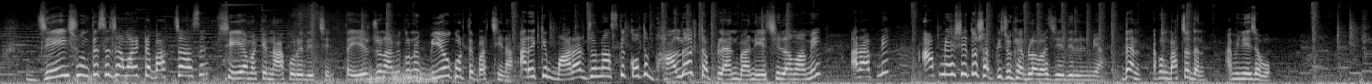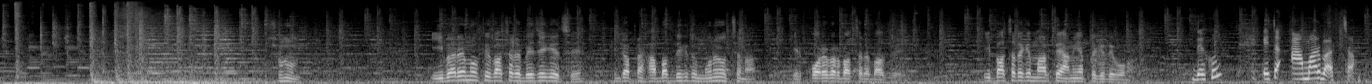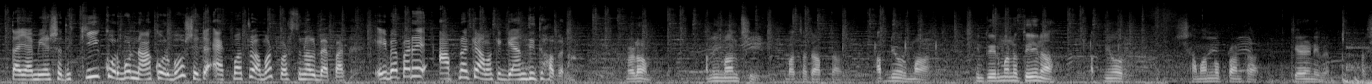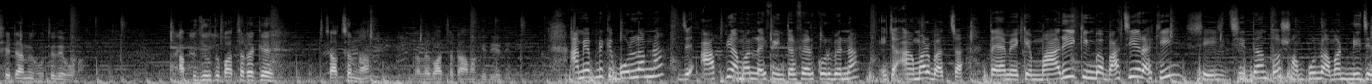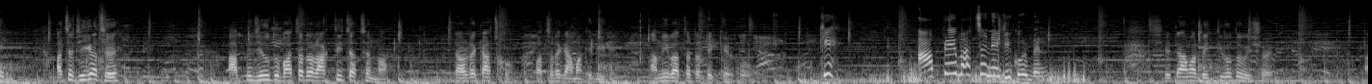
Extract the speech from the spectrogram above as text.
যেই শুনতেছে যে আমার একটা বাচ্চা আছে, সেই আমাকে না করে দিচ্ছে। তাই এর জন্য আমি কোনো বিয়েও করতে পারছি না। আর একে মারার জন্য আজকে কত ভালো একটা প্ল্যান বানিয়েছিলাম আমি। আর আপনি আপনি এসে তো সব কিছু ঘেবলা বাজিয়ে দিলেন মিয়া। দেন, এখন বাচ্চা দেন, আমি নিয়ে যাব। শুনুন এইবারের মতো বাচ্চাটা বেঁচে গেছে কিন্তু আপনার হাবভাব দেখে তো মনে হচ্ছে না এর পরের বার বাচ্চাটা বাঁচবে। এই বাচ্চাটাকে মারতে আমি আপনাকে দেবো না। দেখুন এটা আমার বাচ্চা তাই আমি এর সাথে কি করব না করব সেটা একমাত্র আমার পার্সোনাল ব্যাপার। এই ব্যাপারে আপনাকে আমাকে জ্ঞান দিতে হবে না। ম্যাডাম আমি মানছি বাচ্চাটা আপনার। আপনি ওর মা কিন্তু এর মানে তো এই না আপনি ওর সামান্য প্রাণটা কেড়ে নেবেন আর সেটা আমি হতে দেবো না। আপনি যেহেতু বাচ্চাটাকে চাচ্ছেন না তাহলে বাচ্চাটা আমাকে দিয়ে দিন। আমি আপনাকে বললাম না যে আপনি আমার লাইফে ইন্টারফেয়ার করবেন না এটা আমার বাচ্চা তাই আমি একে মারি কিংবা বাঁচিয়ে রাখি সেই সিদ্ধান্ত সম্পূর্ণ আমার নিজের। আচ্ছা ঠিক আছে। আপনি যেহেতু বাচ্চাটা রাখতেই চাচ্ছেন না তাহলে একটা কাজ করুন বাচ্চাটাকে আমাকে দিয়ে দিন। আমি বাচ্চাটা টেক কেয়ার করব। কি? আপনি বাচ্চা নিয়ে কি করবেন? সেটা আমার ব্যক্তিগত বিষয়।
